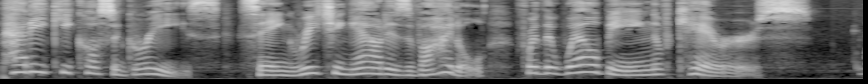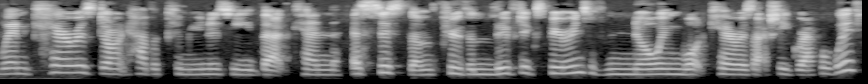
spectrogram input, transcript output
Patty Kikos agrees, saying reaching out is vital for the well-being of carers. When carers don't have a community that can assist them through the lived experience of knowing what carers actually grapple with,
